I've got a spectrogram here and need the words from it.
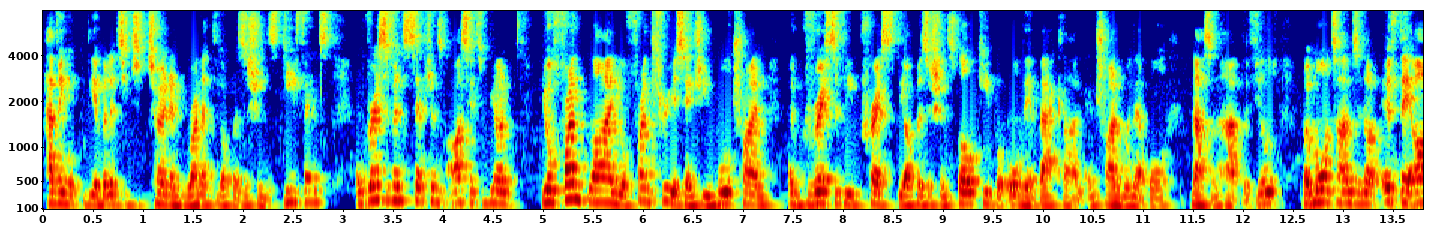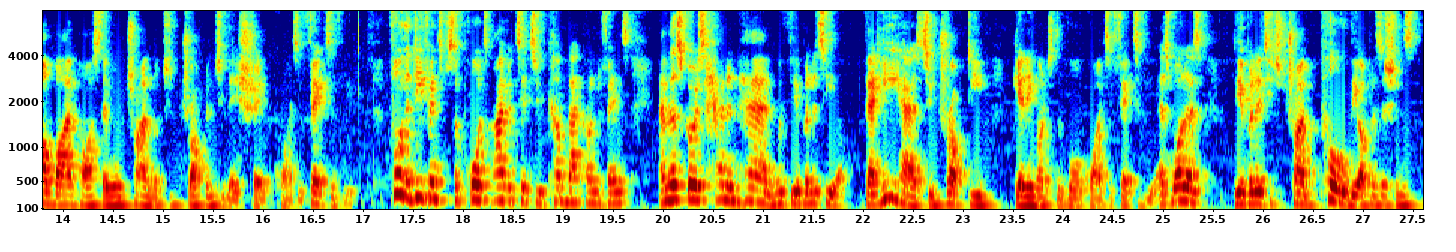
having the ability to turn and run at the opposition's defense. Aggressive interceptions are set to be on your front line, your front three essentially will try and aggressively press the opposition's goalkeeper or their back line and try and win that ball nice and high up the field. But more times than not, if they are bypassed, they will try and look to drop into their shape quite effectively. For the defensive support, Ivan to come back on defense, and this goes hand in hand with the ability that he has to drop deep, getting onto the ball quite effectively, as well as the ability to try and pull the opposition's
